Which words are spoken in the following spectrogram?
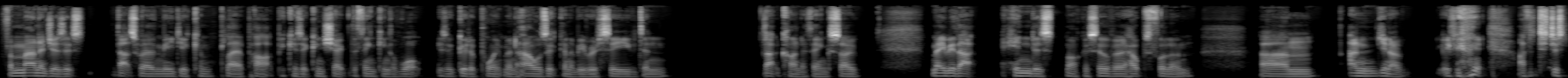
for managers, it's that's where media can play a part because it can shape the thinking of what is a good appointment, how is it going to be received, and that kind of thing. So maybe that hinders Marco Silva, helps Fulham, um, and you know. If you, I've just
